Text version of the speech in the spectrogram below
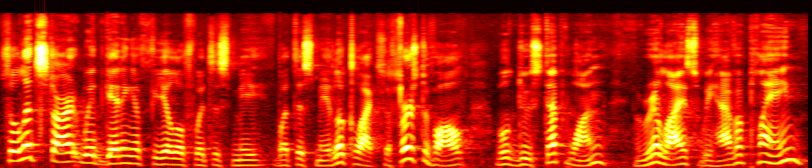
So let's start with getting a feel of what this may, what this may look like. So first of all, we'll do step one and realize we have a plane.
